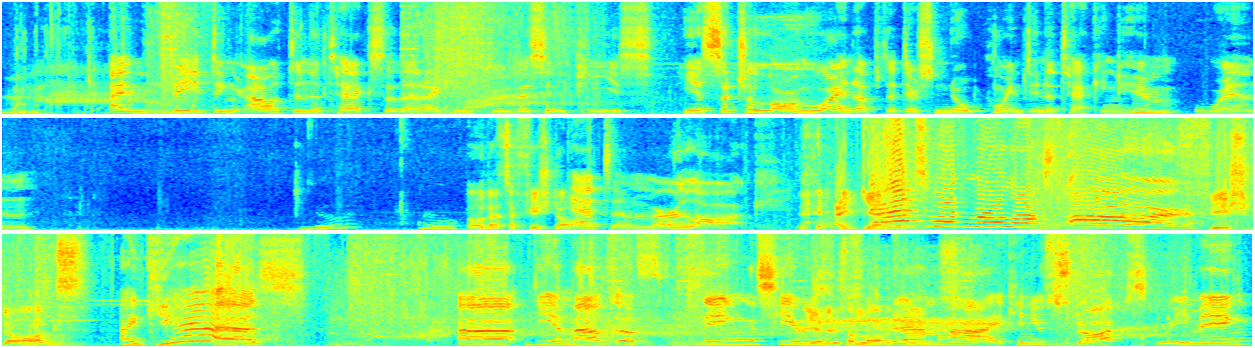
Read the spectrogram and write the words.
Mm. I'm baiting out an attack so that I can do this in peace. He has such a long wind up that there's no point in attacking him when. No, no. Oh, that's a fish dog. That's a murloc. I guess That's what murlocs are! fish dogs. I guess! Uh, the amount of things here is Yeah, there's a lot of too damn things. high. Can you stop screaming?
